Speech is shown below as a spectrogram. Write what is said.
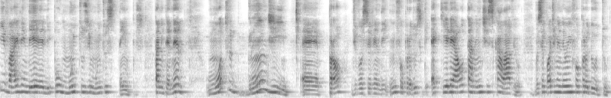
e vai vender ele por muitos e muitos tempos. Tá me entendendo? Um outro grande é, pró de você vender infoprodutos é que ele é altamente escalável. Você pode vender um infoproduto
